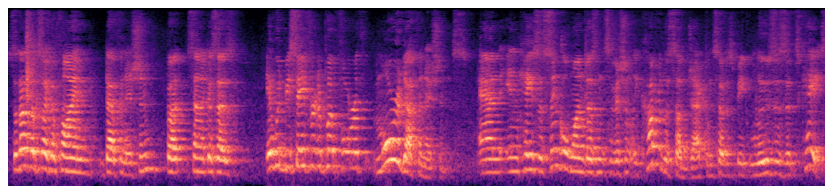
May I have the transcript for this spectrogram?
So that looks like a fine definition, but Seneca says it would be safer to put forth more definitions and in case a single one doesn't sufficiently cover the subject and so to speak loses its case.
